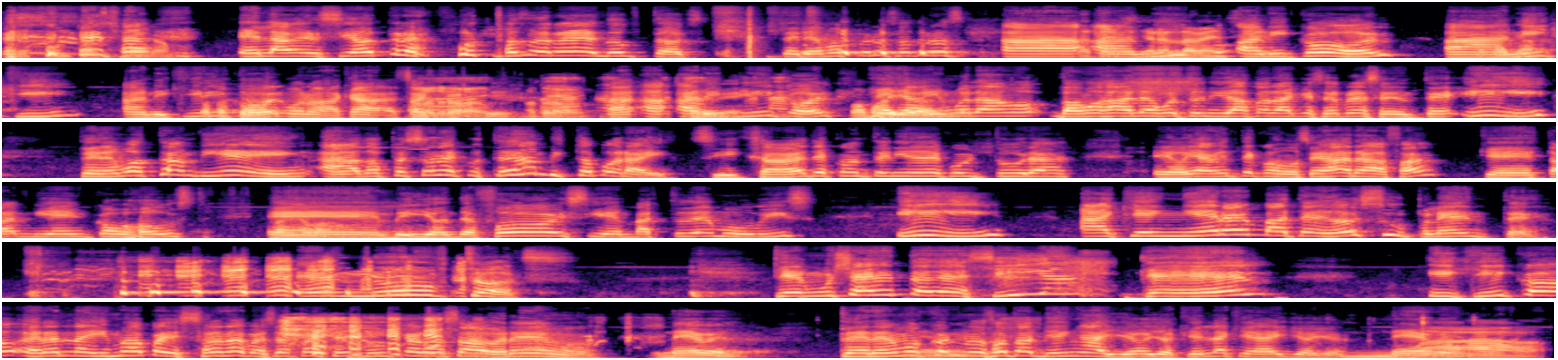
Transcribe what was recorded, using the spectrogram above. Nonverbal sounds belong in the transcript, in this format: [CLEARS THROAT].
3.0. [LAUGHS] En la versión 3.0 de Noob Talks tenemos con nosotros a, La a, la a Nicole, a. Nikki, a Nikki. Nicole, bueno, acá, exacto. Otro, otro. a, a, a. Nikki Nicole, Vamos a ya mismo le vamos, vamos a darle la oportunidad para que se presente. Y tenemos también a dos personas que ustedes han visto por ahí. Si sabes de contenido de cultura, eh, obviamente conoces a Rafa, que es también co-host en Beyond the Force y en Back to the Movies. Y a quien era el batedor suplente [LAUGHS] en Noob Talks. Que mucha gente decía que él y Kiko eran la misma persona, pero esa parte nunca lo sabremos. Never. Tenemos con Never. nosotros también a Yoyo. ¿Quién es la que hay, Yoyo? Never. Wow.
